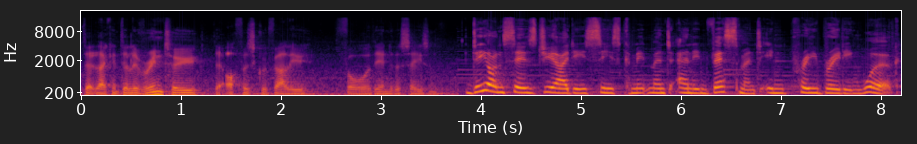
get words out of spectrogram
that they can deliver into that offers good value for the end of the season. Dion says GRDC's commitment and investment in pre-breeding work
